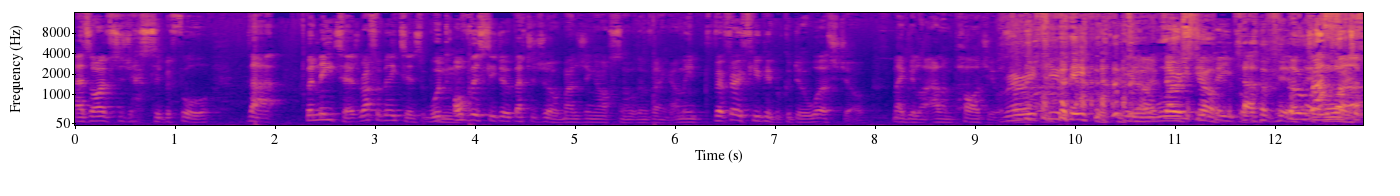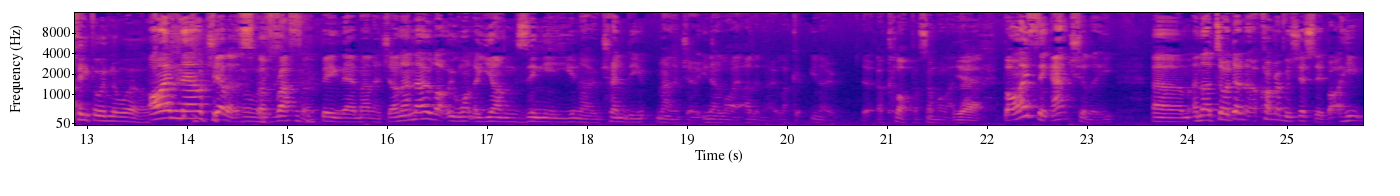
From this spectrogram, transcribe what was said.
as I've suggested before, that Benitez, Rafa Benitez, would Mm. obviously do a better job managing Arsenal than Wenger. I mean, very few people could do a worse job. Maybe like Alan Pardew or Very something. few people could You do know, very few job. people. That would But a- There's lots of people in the world. I'm now jealous of Rafa being their manager, and I know like we want a young, zingy, you know, trendy manager. You know, like I don't know, like a, you know, a Klopp or someone like Yeah. that. But I think actually, um, and I, so I don't know, I can't remember who's just it, but he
